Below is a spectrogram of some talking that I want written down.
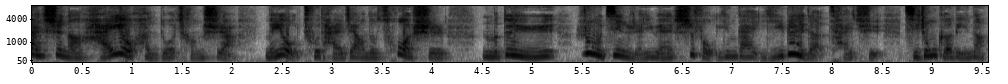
但是呢，还有很多城市啊没有出台这样的措施。那么，对于入境人员是否应该一律的采取集中隔离呢？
